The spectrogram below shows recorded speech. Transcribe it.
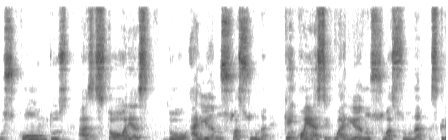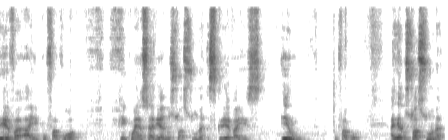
os contos, as histórias do Ariano Suassuna. Quem conhece o Ariano Suassuna, escreva aí, por favor, quem conhece Ariano Suassuna, escreva aí eu. por favor. Ariano Suassuna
